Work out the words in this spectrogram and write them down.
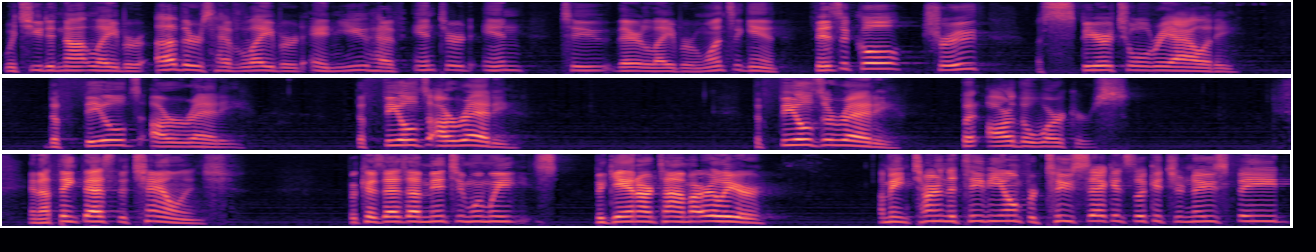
which you did not labor. Others have labored, and you have entered into their labor. Once again, physical truth, a spiritual reality. The fields are ready. The fields are ready. The fields are ready, but are the workers? And I think that's the challenge. Because as I mentioned when we began our time earlier, I mean, turn the TV on for two seconds, look at your news feed,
